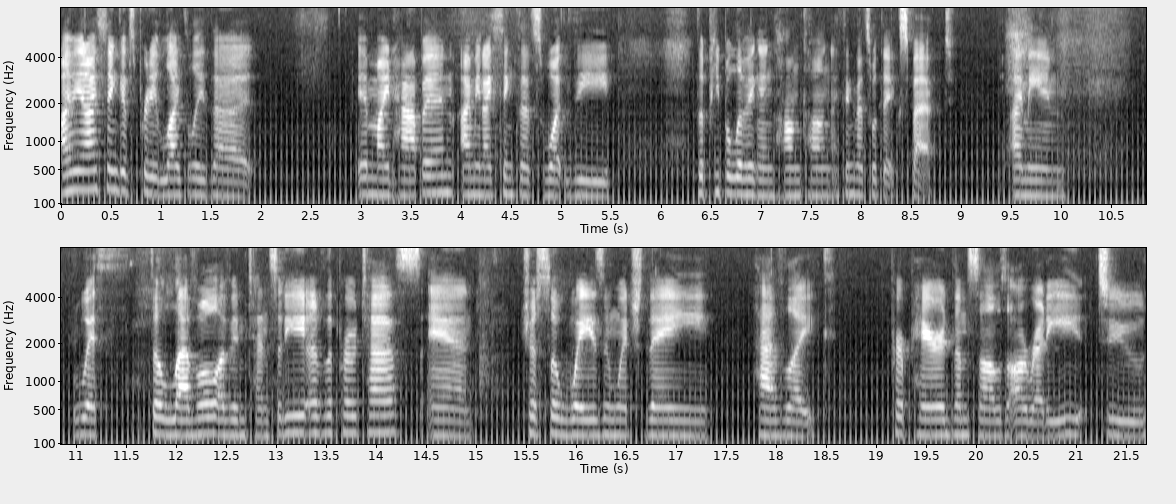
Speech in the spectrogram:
I mean, I think it's pretty likely that it might happen. I mean, I think that's what the the people living in Hong Kong, I think that's what they expect. I mean, with the level of intensity of the protests and just the ways in which they have like prepared themselves already to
